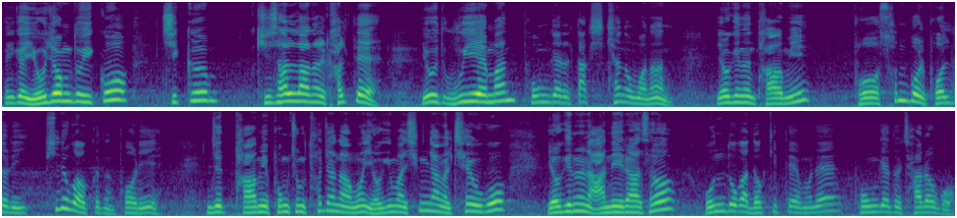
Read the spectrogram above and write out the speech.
그러니까 요 정도 있고 지금 기산란을 갈때요 위에만 봉개를 딱 시켜 놓으면은 여기는 다음이 버 손볼 벌들이 필요가 없거든 벌이 이제 다음에 봉충 터져 나오면 여기만 식량을 채우고 여기는 안이라서 온도가 높기 때문에 봉개도 잘 오고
